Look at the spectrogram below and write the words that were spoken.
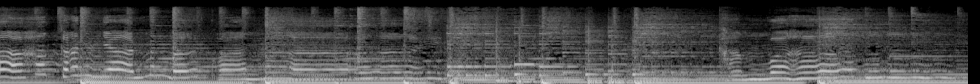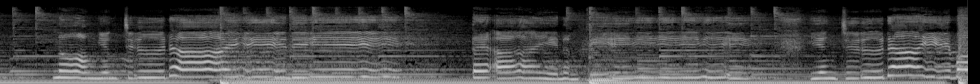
คำว่าฮักกันยานมันเบิดความหมายคำว่าฮักน้องยังจื้อได้ดี แต่อายนั้นปียังจื้อได้บ่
